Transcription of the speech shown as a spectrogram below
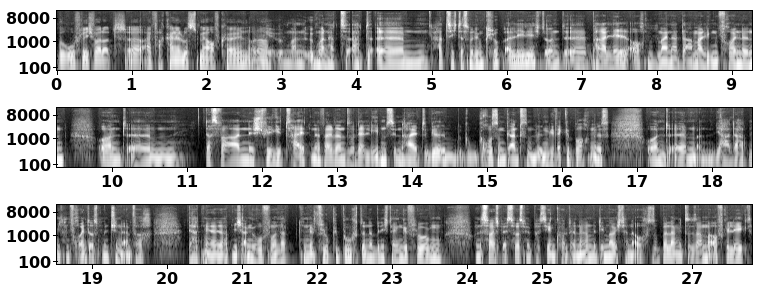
beruflich, war dort äh, einfach keine Lust mehr auf Köln? Oder? Nee, irgendwann irgendwann hat, hat, ähm, hat sich das mit dem Club erledigt und äh, parallel auch mit meiner damaligen Freundin. Und ähm, das war eine schwierige Zeit, ne? weil dann so der Lebensinhalt im Großen und Ganzen irgendwie weggebrochen ist. Und ähm, ja, da hat mich ein Freund aus München einfach, der hat mir hat mich angerufen und hat einen Flug gebucht und dann bin ich dahin geflogen. Und das war das Beste, was mir passieren konnte. Ne? Mit dem habe ich dann auch super lange zusammen aufgelegt,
